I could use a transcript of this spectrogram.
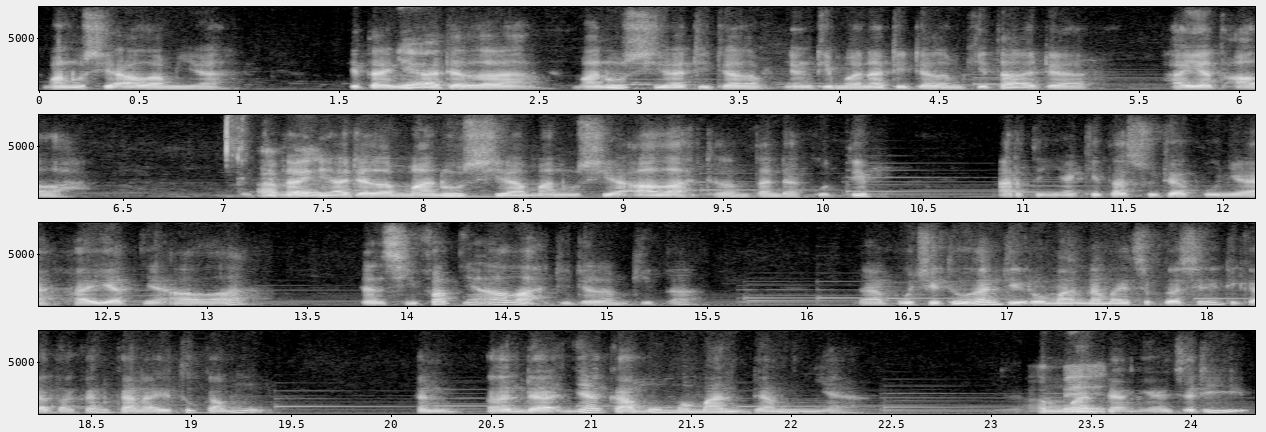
manusia alamiah, kita ini ya. adalah manusia di dalam yang di mana di dalam kita ada hayat Allah. Kita Amen. ini adalah manusia-manusia Allah dalam tanda kutip, artinya kita sudah punya hayatnya Allah dan sifatnya Allah di dalam kita. Nah, puji Tuhan di Roma 6 ayat 11 ini dikatakan karena itu kamu hendaknya kamu memandangnya. Amen. Memandangnya. Jadi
